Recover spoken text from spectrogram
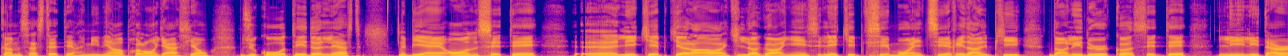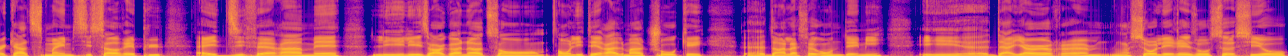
comme ça s'était terminé en prolongation. Du côté de l'Est, eh bien, c'était l'équipe qui, a, qui l'a gagné, c'est l'équipe qui s'est moins tirée dans le pied. Dans les deux cas, c'était les, les même si ça aurait pu être différent, mais les, les sont, ont littéralement choqué dans la seconde demi. Et euh, d'ailleurs, euh, sur les réseaux sociaux,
